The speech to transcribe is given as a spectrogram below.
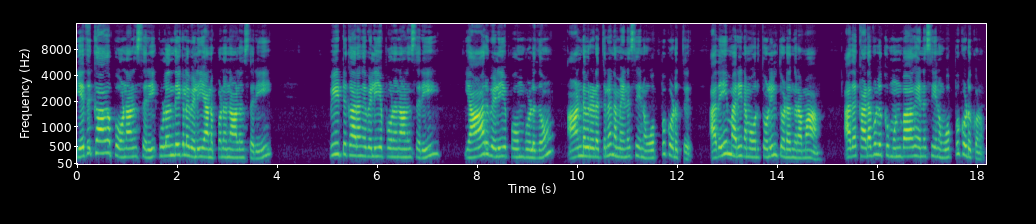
எதுக்காக போனாலும் சரி குழந்தைகளை வெளியே அனுப்பணுனாலும் சரி வீட்டுக்காரங்க வெளியே போனாலும் சரி யார் வெளியே போகும் பொழுதும் ஆண்டவரிடத்துல நம்ம என்ன செய்யணும்? ஒப்பு கொடுத்து அதே மாதிரி நம்ம ஒரு தொழில் தொடங்குறோமா? அதை கடவுளுக்கு முன்பாக என்ன செய்யணும்? ஒப்பு கொடுக்கணும்.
